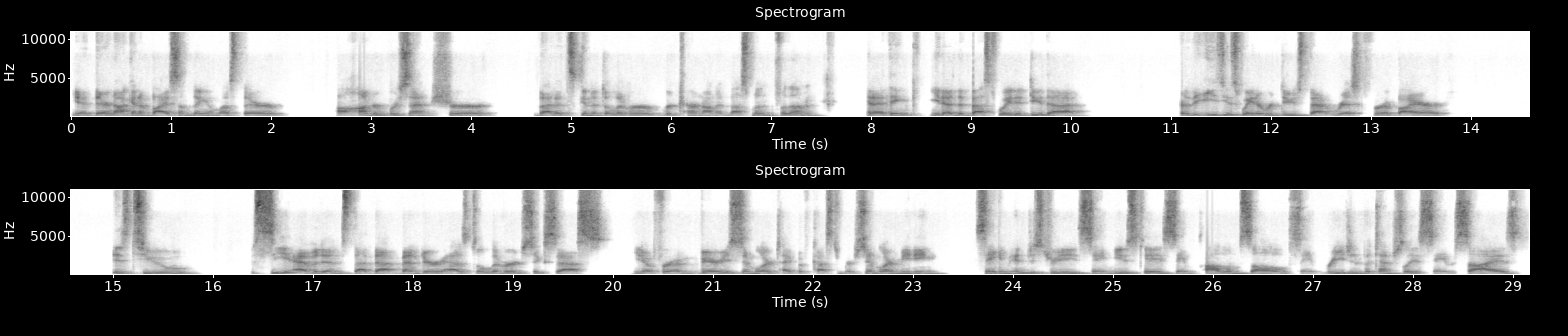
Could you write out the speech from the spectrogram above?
You know they're not going to buy something unless they're 100% sure that it's going to deliver return on investment for them. And I think, you know, the best way to do that or the easiest way to reduce that risk for a buyer is to see evidence that that vendor has delivered success, you know, for a very similar type of customer. Similar meaning same industry, same use case, same problem solved, same region potentially, same size.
